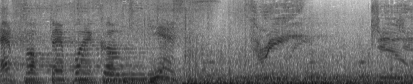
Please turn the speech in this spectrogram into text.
Airfortin.com. Yes. 3, 2,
